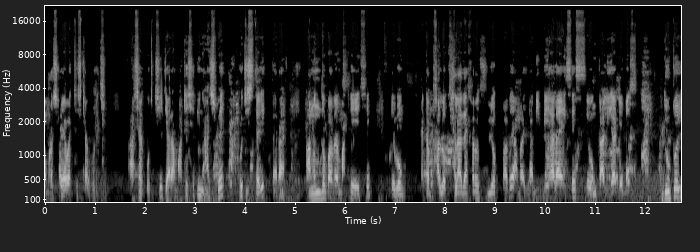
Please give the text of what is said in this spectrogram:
আমরা সাজাবার চেষ্টা করেছি। আশা করছি যারা মাঠে সেদিন আসবে, পঁচিশ তারিখ, তারা আনন্দ পাবে মাঠে এসে এবং একটা ভালো খেলা দেখারও সুযোগ পাবে। আমরা জানি বেহালা এসএস এবং কালীঘাট এমএস দুটোই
